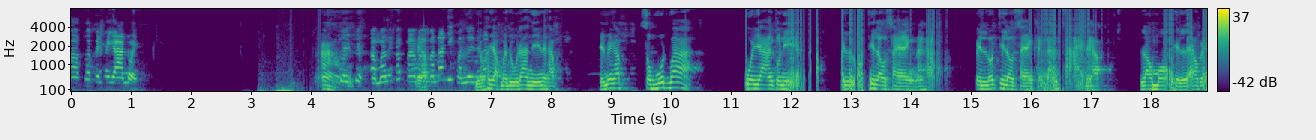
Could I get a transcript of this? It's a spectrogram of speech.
มาช่วยเป็นพยานหน่อย อ่า ช่วยช่วยเอามาเลยครับมาครัมาบมาด้านนี้ก่อนเลยเดี๋ยวขยับมาดูด้านนี้นะครับ เห็นไหมครับ สมมุติว่ากลัวยางตัวนี้ เป็นรถที่เราแซงนะครับ เป็นรถที่เราแซงทางด้านซ้ายนะครับ เรามองเห็นแล้วเป็น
